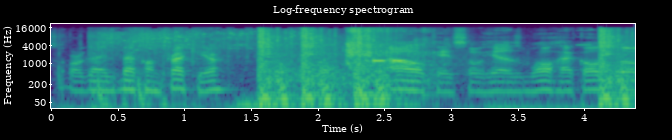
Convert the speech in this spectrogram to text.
So our guy's back on track here. Ah, okay, so he has wall hack also.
